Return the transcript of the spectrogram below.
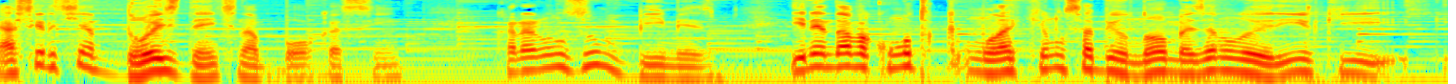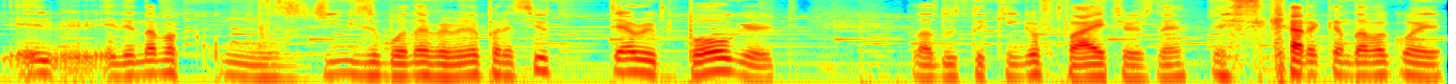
Eu acho que ele tinha dois dentes na boca, assim. O cara era um zumbi mesmo. E ele andava com outro moleque que eu não sabia o nome, mas era um loirinho que. Ele, ele andava com uns jeans e um boné vermelho, parecia o Terry Bogert, lá do The King of Fighters, né? Esse cara que andava com ele.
